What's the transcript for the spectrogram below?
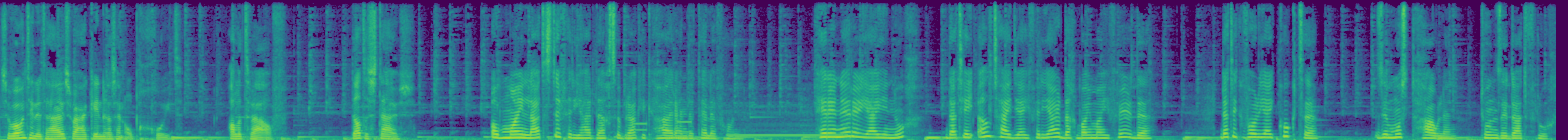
Ze woont in het huis waar haar kinderen zijn opgegroeid. Alle twaalf. Dat is thuis. Op mijn laatste verjaardag sprak ik haar aan de telefoon. Herinner jij je nog dat jij altijd jij verjaardag bij mij vierde? Dat ik voor jij kookte? Ze moest huilen toen ze dat vroeg.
